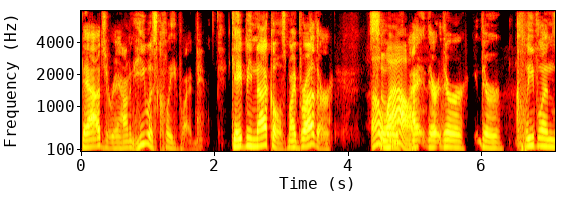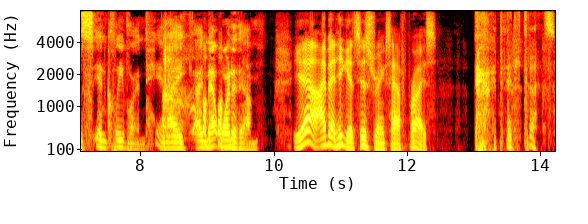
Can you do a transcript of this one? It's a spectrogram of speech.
badge around, and he was Cleveland. Gave me Knuckles, my brother. Oh, wow. I, there, there, are, there are Clevelands in Cleveland, and I, I met one of them. Yeah, I bet he gets his drinks half price. I bet he does.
